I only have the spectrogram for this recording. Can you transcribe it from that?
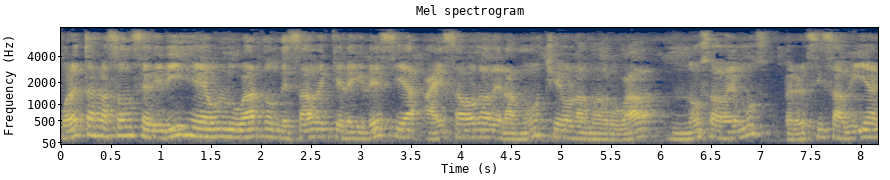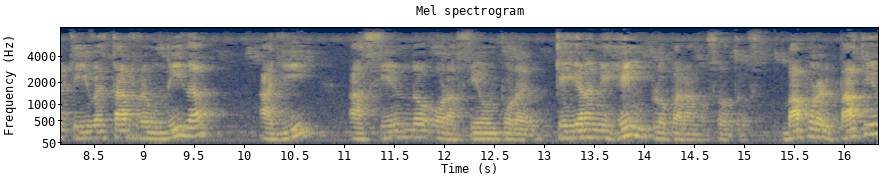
Por esta razón se dirige a un lugar donde sabe que la iglesia a esa hora de la noche o la madrugada, no sabemos, pero él sí sabía que iba a estar reunida allí haciendo oración por él. Qué gran ejemplo para nosotros. Va por el patio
